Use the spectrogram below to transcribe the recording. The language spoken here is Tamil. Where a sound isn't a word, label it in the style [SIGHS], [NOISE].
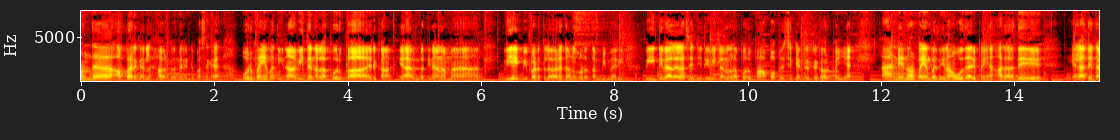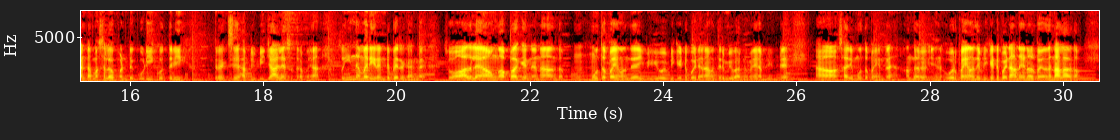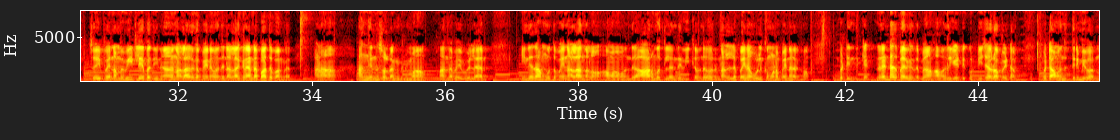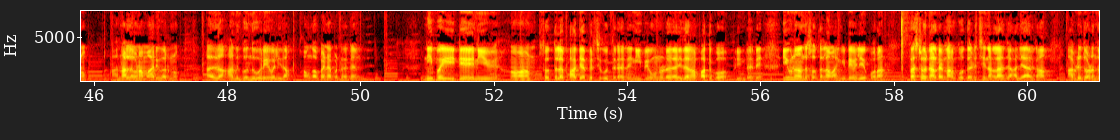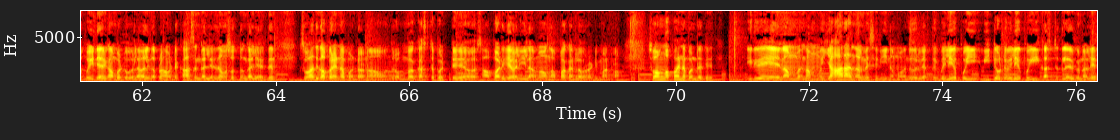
அந்த அப்பா இருக்கார்ல அவருக்கு வந்து ரெண்டு பசங்க. ஒரு பையன் பார்த்தீங்கன்னா வீட்டை நல்லா பொறுப்பாக இருக்கான். யாருன்னு பார்த்தீங்கன்னா நம்ம விஐபி படத்தில் வர தனுஷோட தம்பி மாதிரி. வீட்டு வேலையெல்லாம் செஞ்சுட்டு வீட்டில் நல்லா பொறுப்பாக அப்பா பேசி கேட்டுட்டு இருக்க ஒரு பையன். அண்ட் இன்னொரு பையன் பார்த்தீங்கன்னா ஊதாரி பையன். அதாவது எல்லாத்தையும் தண்டமாக செலவு பண்ணிட்டு குடி குத்தடி ட்ரக்ஸு அப்படி இப்படி ஜாலியாக சுற்றுற பையன். ஸோ இந்த மாதிரி ரெண்டு பேர் இருக்காங்க. ஸோ அதில் அவங்க அப்பாவுக்கு என்னென்னா அந்த மூத்த பையன் வந்து இப்படியோ இப்படி கெட்டு போயிட்டானா அவன் திரும்பி வரணுமே அப்படின்ட்டு சாரி மூத்த பையன்ற அந்த ஒரு பையன் வந்து இப்படி கெட்டு போயிட்டான் அந்த இன்னொரு பையன் வந்து நல்லா இருக்கான். ஸோ இப்போ நம்ம வீட்டிலே பார்த்தீங்கன்னா நல்லா இருக்க பையனை வந்து நல்லா கிராண்டாக பார்த்துப்பாங்க ஆனால் அங்கே என்ன சொல்கிறாங்க தெரியுமா? அந்த பைபிளில் என்னதான் மூத்த பையன் நல்லா இருந்தாலும் அவன் வந்து ஆரம்பத்துலேருந்து வீட்டில் வந்து ஒரு நல்ல பையனாக ஒழுக்கமான பையனாக இருக்கான். பட் இந்த கெ ரெண்டாவது பையன் இருக்க அவன் வந்து எட்டு குட்டி சவராக போயிட்டான். பட் அவன் வந்து திரும்பி வரணும். நல்லவனாக மாறி வரணும். அதுதான். அதுக்கு வந்து ஒரே வழி தான் அவங்க அப்பா என்ன பண்ணுறாரு நீ போயிட்டு நீ சொத்தில் பாதியாக பிரித்து கொடுத்துறாரு நீ போய் உன்னோட இதெல்லாம் பார்த்துக்கோ அப்படின்றாரு. இவனும் அந்த சொத்தெல்லாம் வாங்கிட்டு வெளியே போகிறான் ஃபர்ஸ்ட் ஒரு நாள் ரெண்டு நாள் கூத்து அடித்து நல்லா ஜாலியாக இருக்கான். அப்படியே தொடர்ந்து போயிட்டே இருக்கான். பட் ஒரு லெவலுக்கு அப்புறம் அவன்கிட்ட காசும் காலியாகுது அவன் சொத்தும் காலியாகுது ஸோ அதுக்கப்புறம் என்ன பண்ணுறான்னா அவன் வந்து ரொம்ப கஷ்டப்பட்டு சாப்பாடுக்கே வழி இல்லாமல் அவங்க அப்பா கண்ணில் ஒரு வாட்டி மாட்டுறான். ஸோ அவங்க அப்பா என்ன பண்ணுறாரு இதுவே நம்ம நம்ம யாராக இருந்தாலுமே சரி நம்ம வந்து ஒரு இடத்துக்கு வெளியே போய் வீட்டை விட்டு வெளியே போய் கஷ்டத்தில் இருக்கனாலே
